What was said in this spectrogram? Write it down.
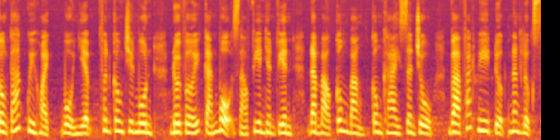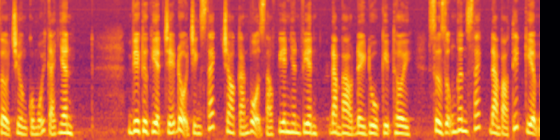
Công tác quy hoạch, bổ nhiệm, phân công chuyên môn đối với cán bộ, giáo viên, nhân viên đảm bảo công bằng, công khai, dân chủ và phát huy được năng lực sở trường của mỗi cá nhân – việc thực hiện chế độ chính sách cho cán bộ giáo viên nhân viên đảm bảo đầy đủ kịp thời, sử dụng ngân sách đảm bảo tiết kiệm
